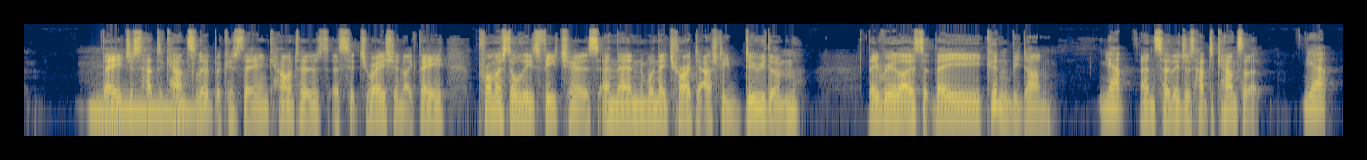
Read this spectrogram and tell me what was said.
They just had to cancel it because they encountered a situation like they promised all these features, and then when they tried to actually do them, they realized that they couldn't be done, Yep. and so they just had to cancel it. Yep.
